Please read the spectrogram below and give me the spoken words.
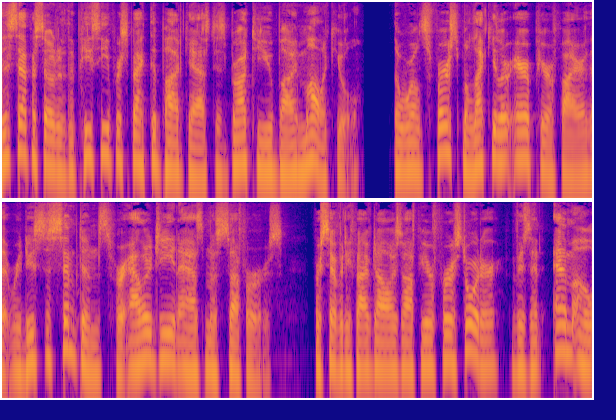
This episode of the PC Perspective podcast is brought to you by Molekule, the world's first molecular air purifier that reduces symptoms for allergy and asthma sufferers. For $75 off your first order, visit M-O-L-E-K-U-L-E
